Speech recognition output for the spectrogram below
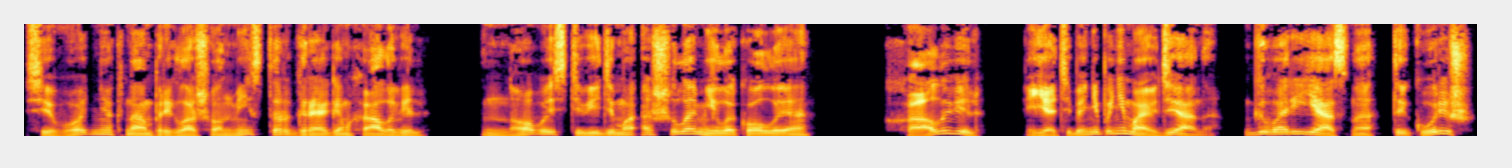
Сегодня к нам приглашен мистер Грегом Халловиль». Новость, видимо, ошеломила Коллая. «Халловиль? «Я тебя не понимаю, Диана. Говори ясно, ты куришь?»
